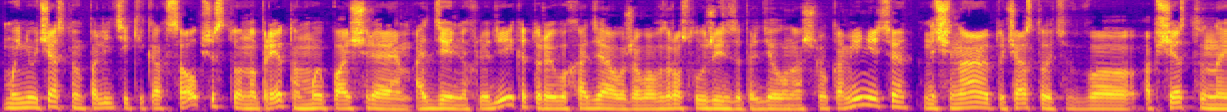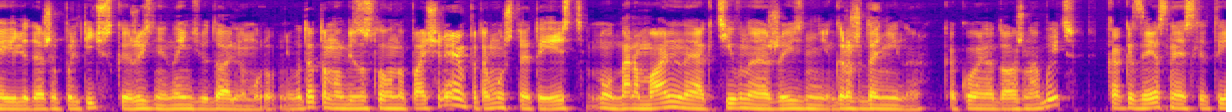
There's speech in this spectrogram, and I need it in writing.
Мы не участвуем в политике как сообщество, но при этом мы поощряем отдельных людей, которые, выходя уже во взрослую жизнь за пределы нашего комьюнити, начинают участвовать в общественной или даже политической жизни на индивидуальном уровне. Вот это мы, безусловно, поощряем, потому что это есть ну, нормальная, активная жизнь гражданина, какой она должна быть. Как известно, если ты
